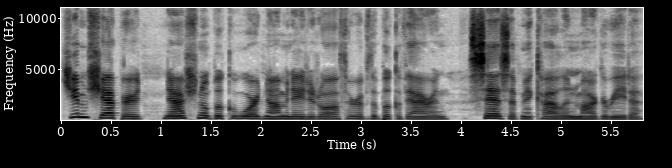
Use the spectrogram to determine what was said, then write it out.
Jim Shepard, National Book Award nominated author of The Book of Aaron, says of Mikhail and Margarita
